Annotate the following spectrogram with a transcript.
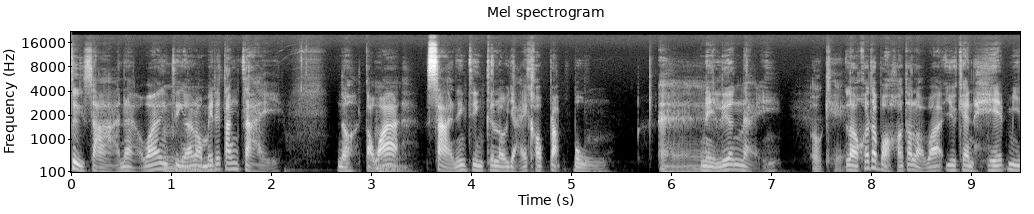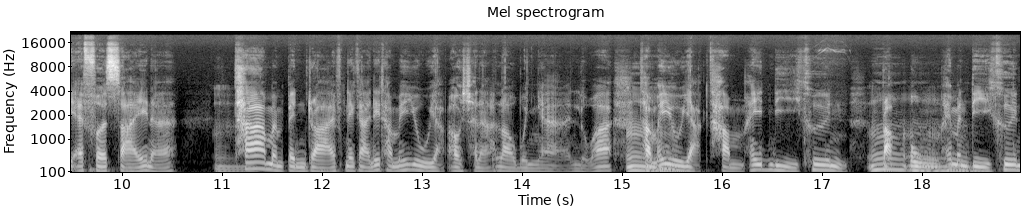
สื่อสารอะว่าจริงๆแล้วเราไม่ได้ตั้งใจเนาะแต่ว่าสารจริง ๆ คือเราอยากให้เขาปรับปรุงอ่าในเรื่องไหนโอเคเราก็จะบอกเขาตลอดว่า you can hate me at first sight นะอืมถ้ามันเป็น drive ในการที่ทำให้ยูอยากเอาชนะเราบนงาน หรือว่าอืมทำให้ยูอยากทำให้ดีขึ้นอืมปรับปรุงอืมให้มันดีขึ้น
